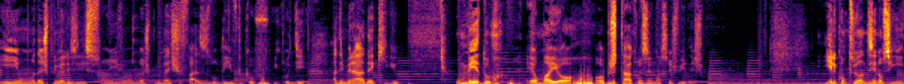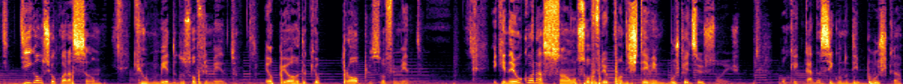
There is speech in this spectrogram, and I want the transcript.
E uma das primeiras lições, uma das primeiras fases do livro que eu fico de admirado é que o medo é o maior obstáculo em nossas vidas. E ele continua dizendo o seguinte: diga ao seu coração que o medo do sofrimento é o pior do que o próprio sofrimento. E que nem o coração sofreu quando esteve em busca de seus sonhos. Porque cada segundo de busca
